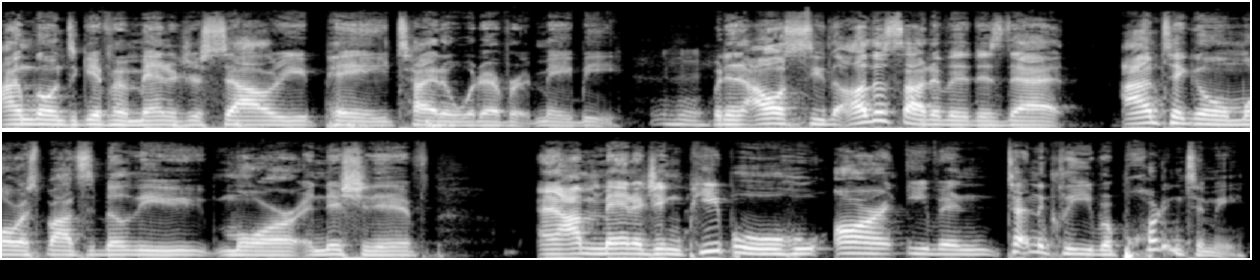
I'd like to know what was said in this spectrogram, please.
I'm going to give him manager salary, pay, title, whatever it may be." Mm-hmm. But then I also see the other side of it is that I'm taking on more responsibility, more initiative, and I'm managing people who aren't even technically reporting to me.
